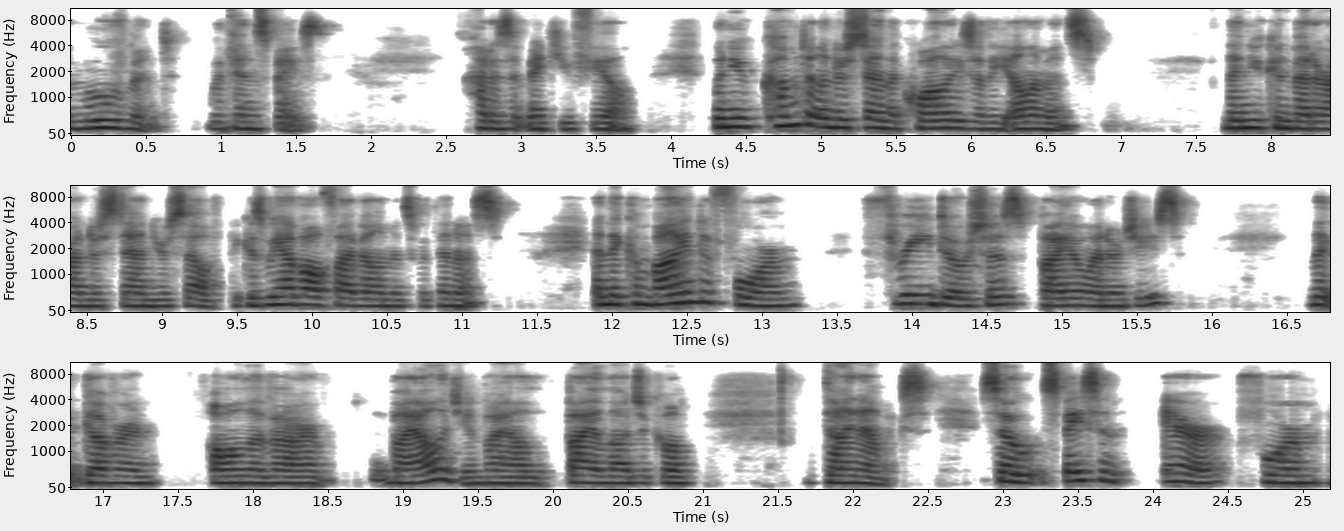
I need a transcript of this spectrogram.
the movement within space. How does it make you feel? When you come to understand the qualities of the elements, then you can better understand yourself because we have all five elements within us. And they combine to form three doshas, bioenergies, that govern all of our biology and bio, biological dynamics. So space and air form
